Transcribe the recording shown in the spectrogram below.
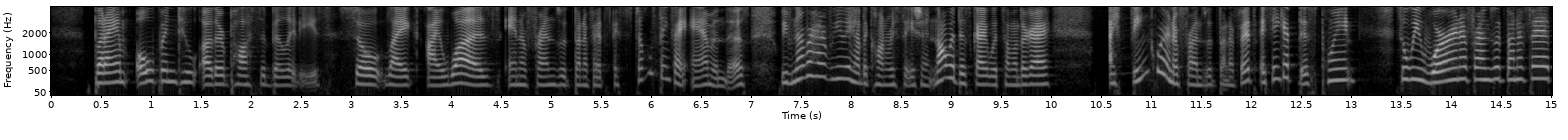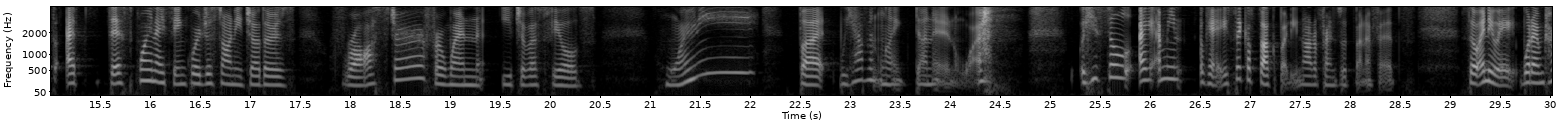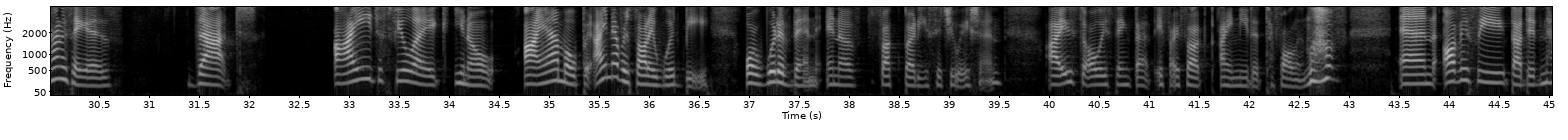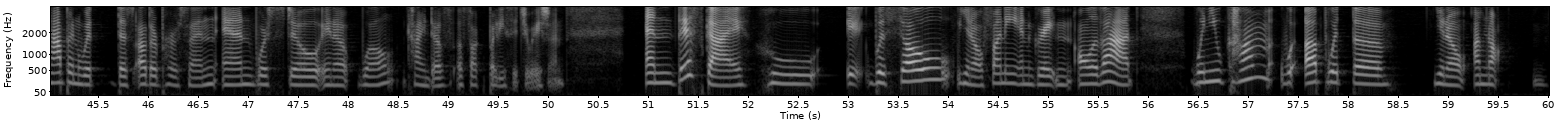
but I am open to other possibilities. So, like I was in a friends with benefits, I still think I am in this. We've never had really had the conversation, not with this guy, with some other guy. I think we're in a friends with benefits. I think at this point, so we were in a friends with benefits. At this point, I think we're just on each other's roster for when each of us feels horny, but we haven't like done it in a while. He's still, I, I mean, okay, it's like a fuck buddy, not a friends with benefits. So, anyway, what I'm trying to say is that I just feel like, you know, I am open. I never thought I would be or would have been in a fuck buddy situation. I used to always think that if I fucked, I needed to fall in love. And obviously, that didn't happen with this other person, and we're still in a, well, kind of a fuck buddy situation. And this guy, who it was so, you know, funny and great and all of that, when you come w- up with the, you know, I'm not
